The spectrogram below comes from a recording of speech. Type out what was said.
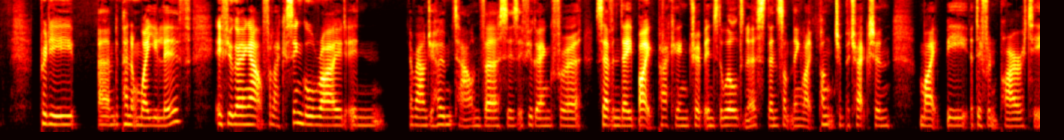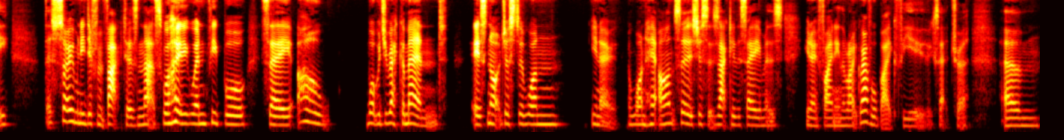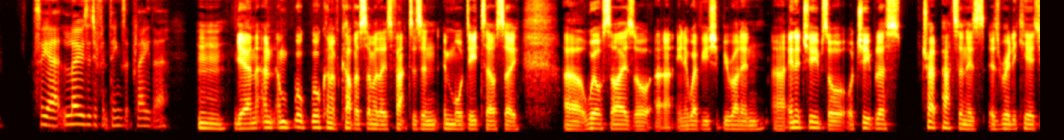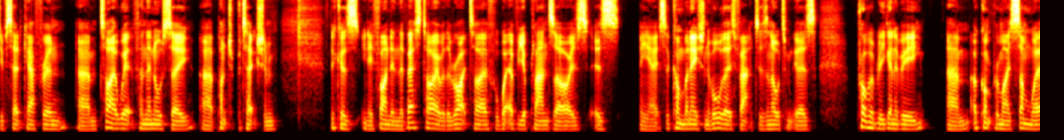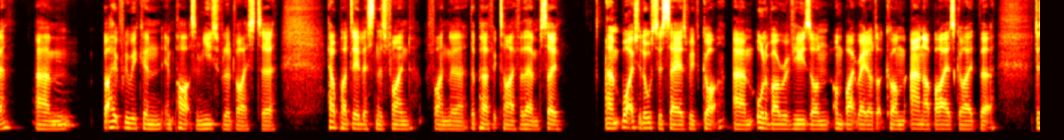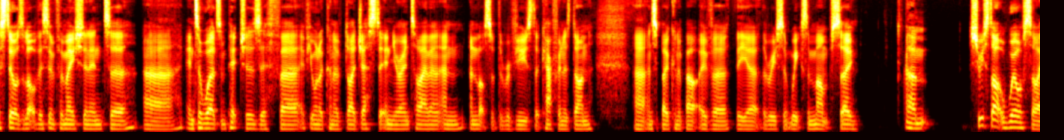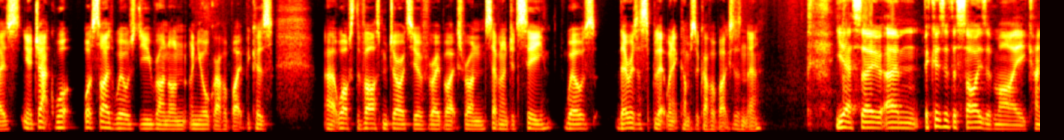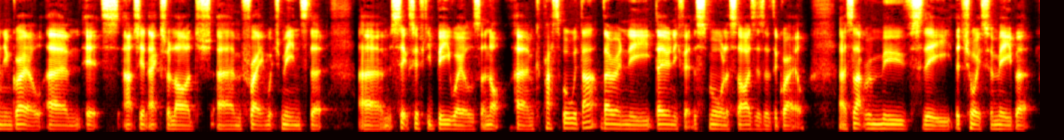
Pretty um, depending on where you live. If you're going out for like a single ride in around your hometown versus if you're going for a seven day bike packing trip into the wilderness, then something like puncture protection might be a different priority. There's so many different factors, and that's why when people say, "Oh, what would you recommend?" It's not just a one, you know, a one hit answer. It's just exactly the same as you know finding the right gravel bike for you, etc. Um, so yeah, loads of different things at play there. Mm, yeah, and, and, and we'll we'll kind of cover some of those factors in in more detail. So uh, wheel size, or uh, you know whether you should be running uh, inner tubes or, or, tubeless. Tread pattern is is really key, as you've said, Katherine. Um, tire width, and then also uh, puncture protection, because you know finding the best tire or the right tire for whatever your plans are is is you know it's a combination of all those factors, and ultimately there's probably going to be um, a compromise somewhere. Um, mm. But hopefully we can impart some useful advice to help our dear listeners find find the, the perfect tire for them. So um, what I should also say is we've got um, all of our reviews on on bikeradar.com and our buyer's guide that distills a lot of this information into uh, into words and pictures. If uh, if you want to kind of digest it in your own time, and and, and lots of the reviews that Katherine has done uh, and spoken about over the uh, the recent weeks and months. So. Um, should we start with wheel size? You know, Jack, what, what size wheels do you run on, on your gravel bike? Because uh, whilst the vast majority of road bikes run 700C wheels, there is a split when it comes to gravel bikes, isn't there? Yeah, so um, because of the size of my Canyon Grail, um, it's actually an extra large um, frame, which means that 650B um, wheels are not um, compatible with that. They're only they only fit the smaller sizes of the Grail, uh, so that removes the the choice for me. But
